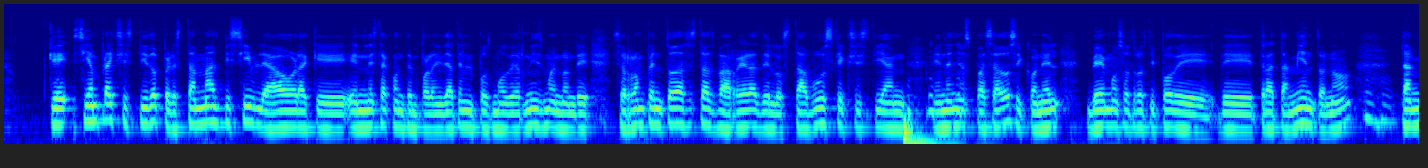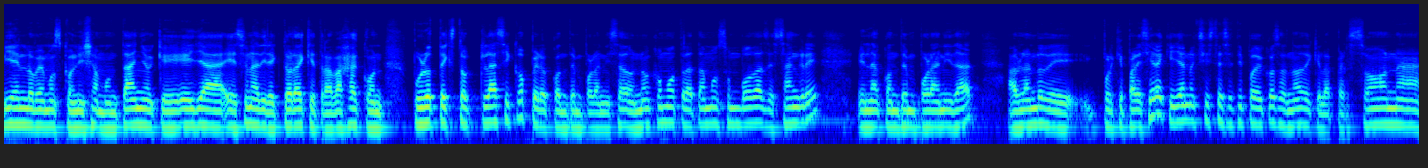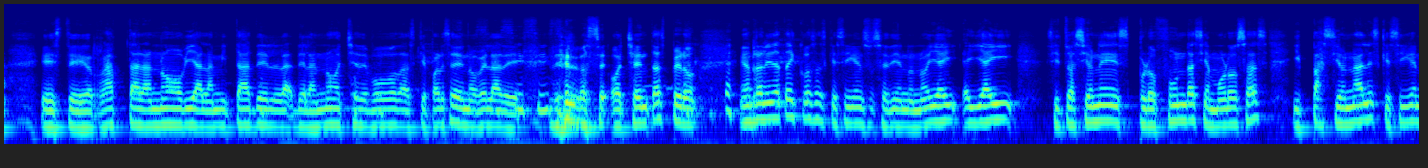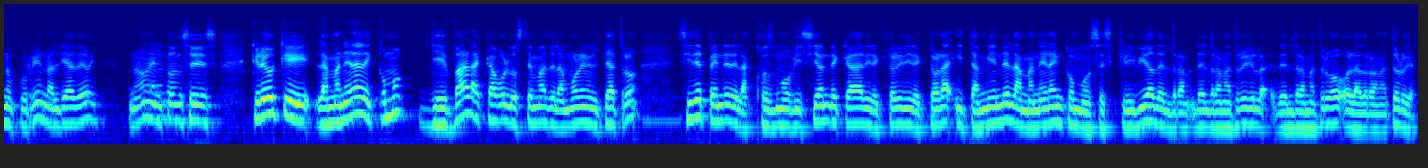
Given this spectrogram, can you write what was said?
que siempre ha existido, pero está más visible ahora que en esta contemporaneidad, en el posmodernismo, en donde se rompen todas estas barreras de los tabús que existían en años pasados y con él vemos otro tipo de, tratamiento, ¿no? También lo vemos con Lisha Montaño, que ella es una directora que trabaja con puro texto clásico, pero contemporaneizado, ¿no? Cómo tratamos un bodas de sangre en la contemporaneidad, hablando de, porque pareciera que ya no existe ese tipo de cosas, ¿no? De que la persona, este, rapta a la novia, la mitad de la, de la noche de bodas, que parece de novela de, de los ochentas, pero en realidad hay cosas que siguen sucediendo, ¿no? Y hay, y hay situaciones profundas y amorosas y pasionales que siguen ocurriendo al día de hoy. ¿no? Entonces, creo que la manera de cómo llevar a cabo los temas del amor en el teatro sí depende de la cosmovisión de cada director y directora y también de la manera en cómo se escribió del, del, dramaturgo, del dramaturgo o la dramaturga.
